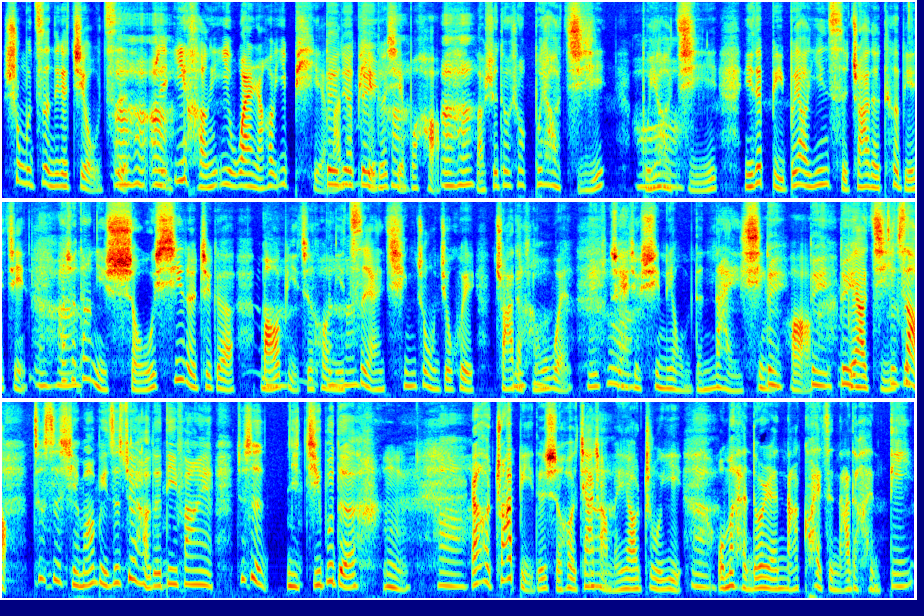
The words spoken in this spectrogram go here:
数目字那个九字，是一横一弯，然后一撇嘛，那撇都写不好。老师都说不要急，不要急，你的笔不要因此抓得特别紧。他说，当你熟悉了这个毛笔之后，你自然轻重就会抓得很稳。没错，所以他就训练我们的耐心啊，对，不要急躁。这是写毛笔字最好的地方哎，就是。你急不得，嗯，然后抓笔的时候，家长们要注意，我们很多人拿筷子拿得很低，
